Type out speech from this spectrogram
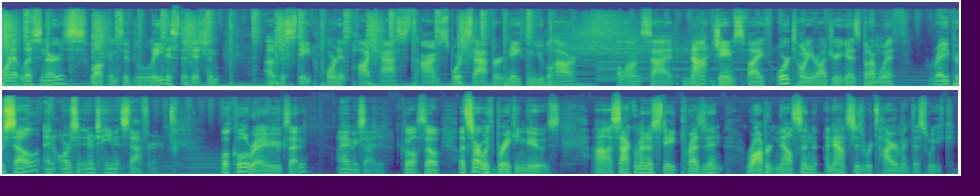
Hornet listeners. Welcome to the latest edition of the State Hornet podcast. I'm sports staffer Nathan Uebelhoer, alongside not James Fife or Tony Rodriguez, but I'm with. Ray Purscell, an arts and entertainment staffer. Well, cool, Ray. Are you excited? I am excited. Cool. So let's start with breaking news. Uh, Sacramento State President Robert Nelsen announced his retirement this week.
